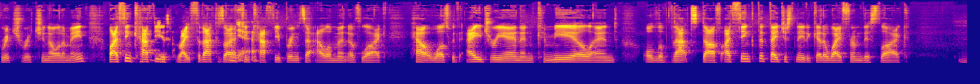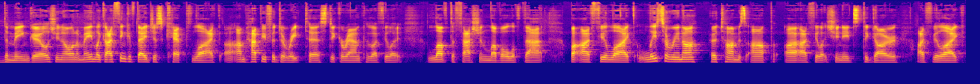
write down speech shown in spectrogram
rich, rich. You know what I mean? But I think Kathy is great for that because I think Kathy brings that element of like how it was with Adrienne and Camille and all of that stuff. I think that they just need to get away from this like the mean girls, you know what I mean? Like I think if they just kept like I'm happy for Dorit to stick around because I feel like love the fashion, love all of that. But I feel like Lisa Rinna, her time is up. I, I feel like she needs to go. I feel like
